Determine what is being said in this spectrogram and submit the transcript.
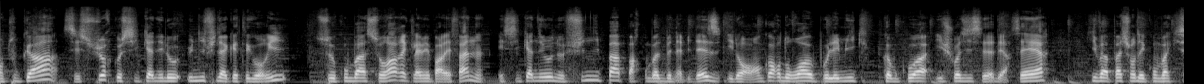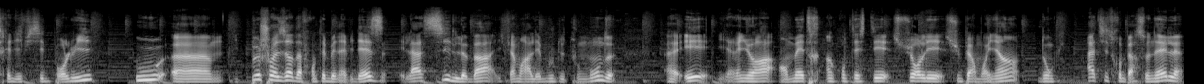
En tout cas, c'est sûr que si Canelo unifie la catégorie, ce combat sera réclamé par les fans, et si Canelo ne finit pas par combattre Benavidez, il aura encore droit aux polémiques comme quoi il choisit ses adversaires, qu'il va pas sur des combats qui seraient difficiles pour lui, où il peut choisir d'affronter Benavidez. Et là, s'il le bat, il fermera les bouches de tout le monde. et il régnera en maître incontesté sur les super moyens. Donc à titre personnel,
